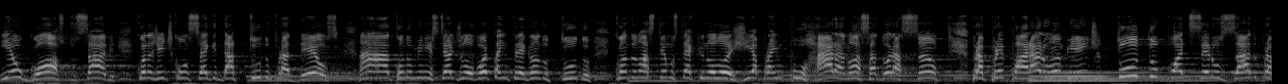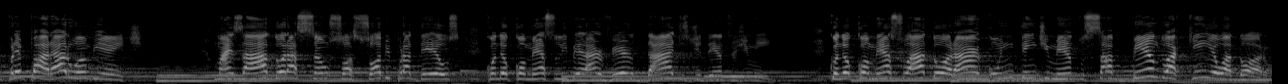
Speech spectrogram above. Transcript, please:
E eu gosto, sabe? Quando a gente consegue dar tudo para Deus. Ah, quando o ministério de louvor está entregando tudo. Quando nós temos tecnologia para empurrar a nossa adoração, para preparar o ambiente. Tudo pode ser usado para preparar o ambiente. Mas a adoração só sobe para Deus quando eu começo a liberar verdades de dentro de mim. Quando eu começo a adorar com entendimento, sabendo a quem eu adoro.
